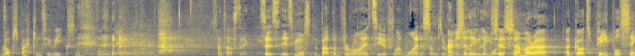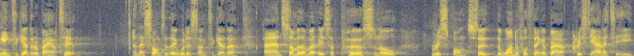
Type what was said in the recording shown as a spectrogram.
Rob's back in two weeks. fantastic. So it's, it's more about the variety of like why the songs are written. Absolutely. So some are, uh, are God's people singing together about it, and they're songs that they would have sung together, and some of them are, it's a personal response. So the wonderful thing about Christianity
